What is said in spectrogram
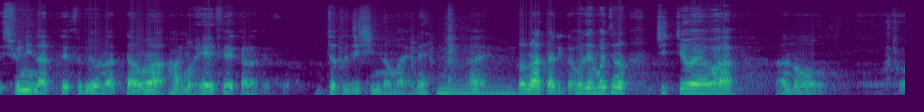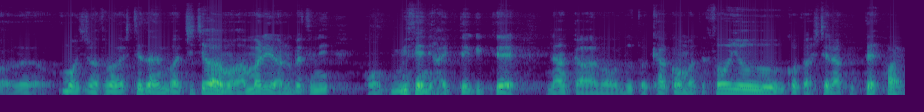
主になってするようになったのは、はいもう平成からです。ちょっと地震の前ね。うんはい。そのあたりから。それで、もちろん、父親は、あの、もちろんその知ってた、まあ、父親はもうあんまりあの別に、こう、店に入ってきて、なんかあの、ずっと客を待って、そういうことはしてなくて、はい。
